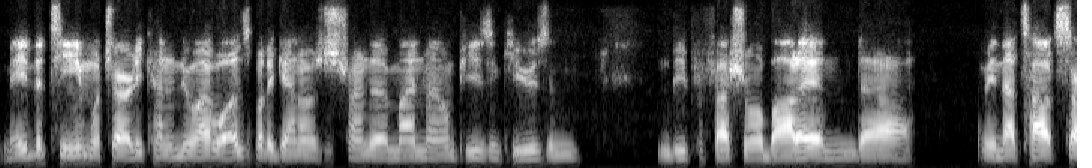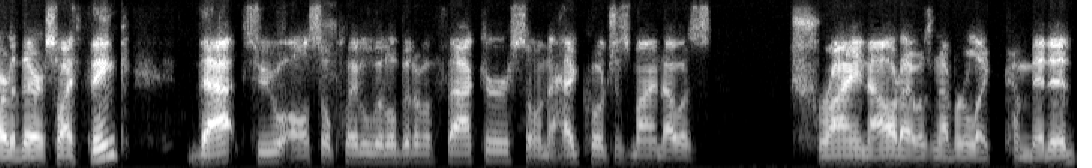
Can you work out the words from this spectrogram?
made the team, which I already kind of knew I was. But again, I was just trying to mind my own p's and q's and, and be professional about it. And uh, I mean, that's how it started there. So I think that too also played a little bit of a factor. So in the head coach's mind, I was trying out. I was never like committed.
